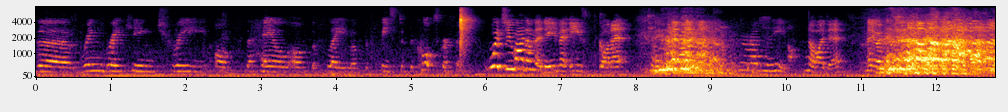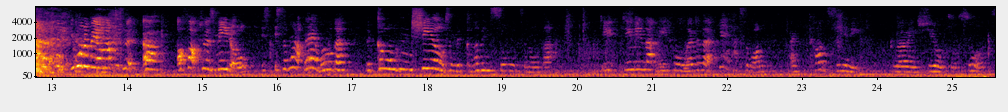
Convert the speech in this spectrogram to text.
The ring-breaking tree of the hail of the flame of the feast of the corpse griffin. Would you Adam and Eve? He's got it. Who are Adam and Eve? No idea. Anyway, you want to be on up to, uh, off up to his needle? It's, it's the one up there with all the, the golden and the glowing swords and all that. Do you, do you mean that mead hall over there? Yeah, that's the one. I can't see any glowing shields or swords.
